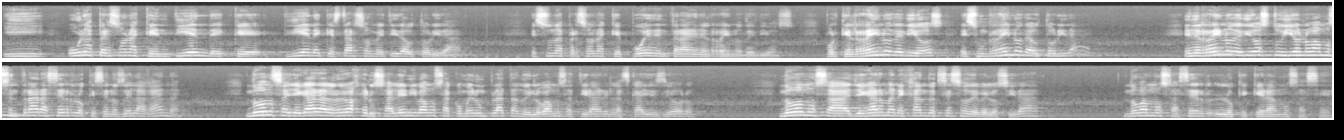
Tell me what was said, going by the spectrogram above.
Y una persona que entiende que tiene que estar sometida a autoridad es una persona que puede entrar en el reino de Dios. Porque el reino de Dios es un reino de autoridad. En el reino de Dios tú y yo no vamos a entrar a hacer lo que se nos dé la gana. No vamos a llegar a la Nueva Jerusalén y vamos a comer un plátano y lo vamos a tirar en las calles de oro. No vamos a llegar manejando exceso de velocidad. No vamos a hacer lo que queramos hacer.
